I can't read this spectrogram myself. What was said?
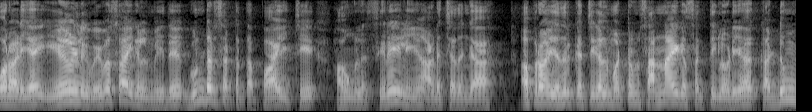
போராடிய ஏழு விவசாயிகள் மீது குண்டர் சட்டத்தை பாய்ச்சி அவங்கள சிறையிலையும் அடைச்சதுங்க. அப்புறம் எதிர்க்கட்சிகள் மற்றும் சன்னாயக சக்திகளுடைய கடும்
